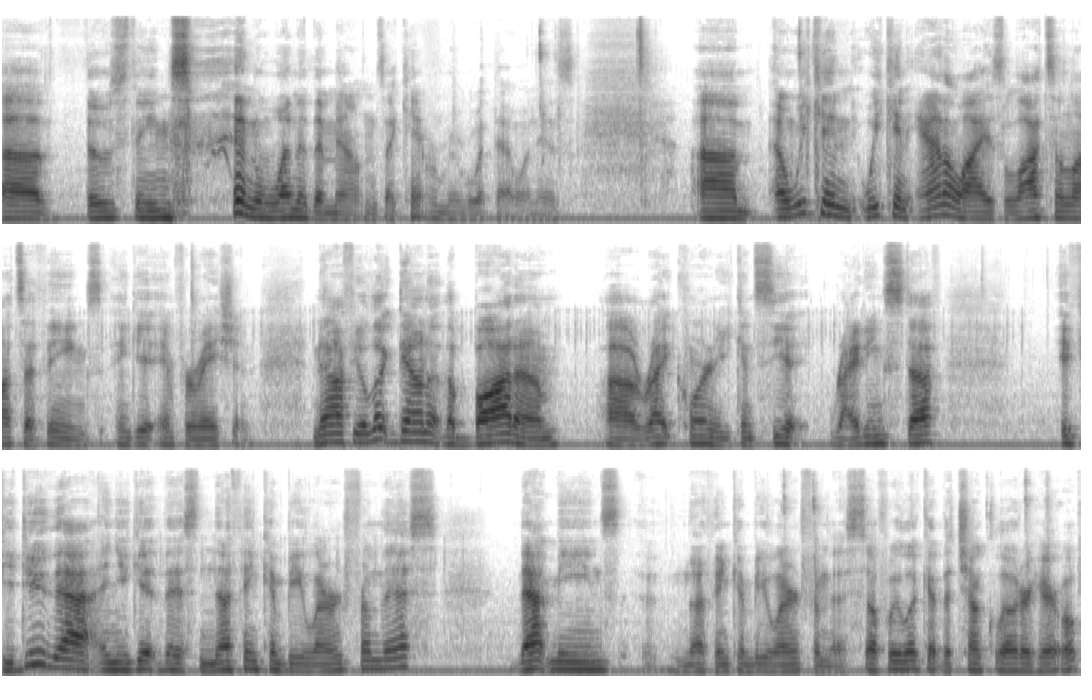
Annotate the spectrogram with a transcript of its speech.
of those things and one of the mountains. I can't remember what that one is. Um, and we can we can analyze lots and lots of things and get information. Now, if you look down at the bottom uh, right corner, you can see it writing stuff. If you do that and you get this, nothing can be learned from this. That means nothing can be learned from this. So if we look at the chunk loader here, oh,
